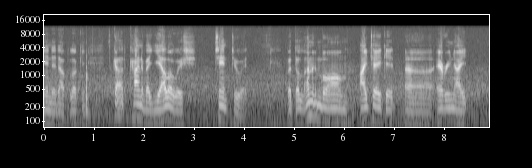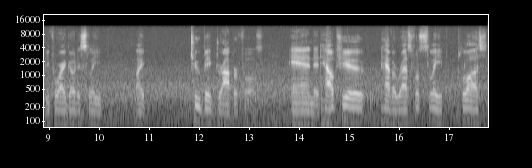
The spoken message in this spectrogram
ended up looking. It's got kind of a yellowish tint to it. But the lemon balm, I take it uh, every night before I go to sleep, like two big dropperfuls. And it helps you have a restful sleep, plus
